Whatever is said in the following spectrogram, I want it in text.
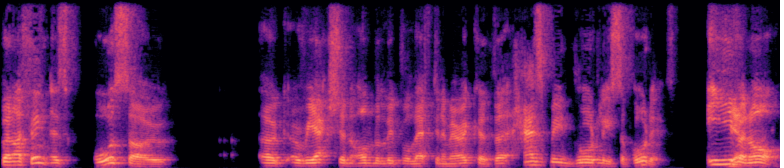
But I think there's also a, a reaction on the liberal left in America that has been broadly supportive, even of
